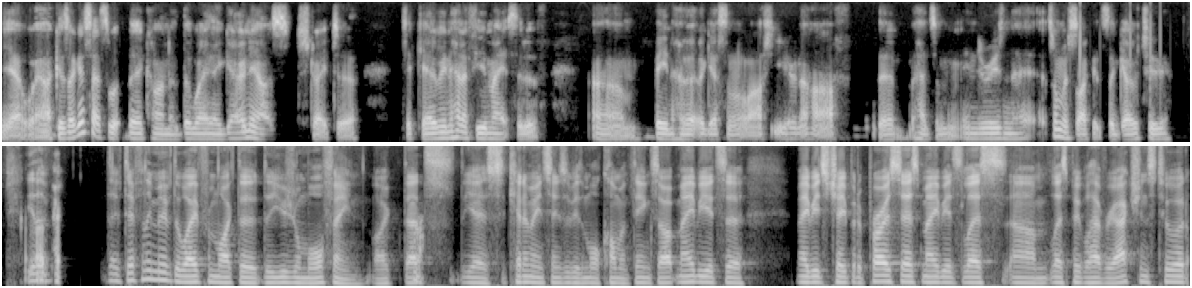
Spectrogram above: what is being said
yeah, wow. Because I guess that's what they're kind of the way they go now is straight to to ketamine. I had a few mates that have um, been hurt, I guess, in the last year and a half. They've had some injuries, and it's almost like it's the go-to. Yeah, uh, they've, they've definitely moved away from like the the usual morphine. Like that's yes, ketamine seems to be the more common thing. So maybe it's a maybe it's cheaper to process. Maybe it's less um, less people have reactions to it.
